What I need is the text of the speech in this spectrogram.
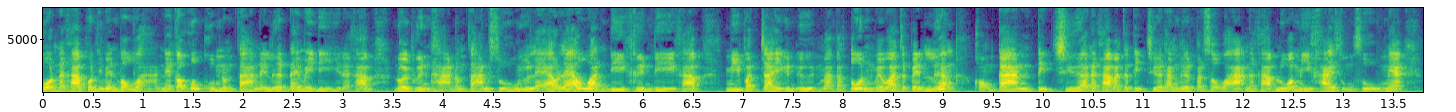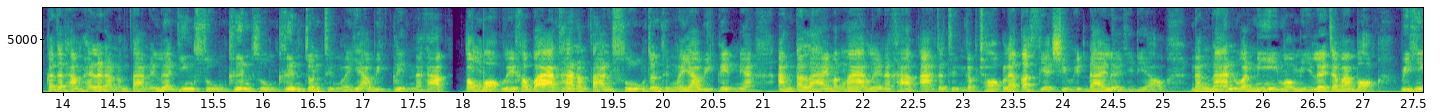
คนนะครับคนที่เป็นเบาหวานเนี่ยก็ควบคุมน้ำตาลในเลือดได้ไม่ดีนะครับโดยพื้นฐานน้ำตาลสูงอยู่แล้ว แล้ววันดีคืนดีครับมีปัจจัยอื่น ๆ มากระตุ้น ไม่ว่าจะเป็นเรื่องของการติดเชื้อนะครับอาจจะติดเชื้อทางเดินปัสสาวะนะครับหรือว่ามีไข้สูงๆเนี่ยก็จะทำให้ระดับน้ำตาลในเลือดยิ่งสูงขึ้นสูงขึ้นจนถึงระยะวิกฤตนะครับต้องบอกเลยครับว่าถ้าน้ำตาลสูงจนถึงระยะวิกฤตเนี่ยอันตรายมากๆเลยนะครับอาจจะถึงกับช็อกแล้วก็เสียชีวิตได้เลยทีเดียว ดังนั้นวันนี้หมอหมีเลยจะมาบอกวิธี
